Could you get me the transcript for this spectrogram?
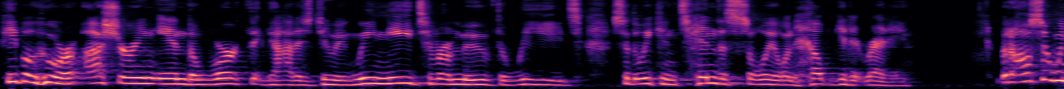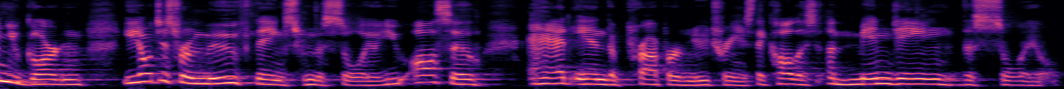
people who are ushering in the work that God is doing, we need to remove the weeds so that we can tend the soil and help get it ready. But also when you garden, you don't just remove things from the soil, you also add in the proper nutrients. They call this amending the soil.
